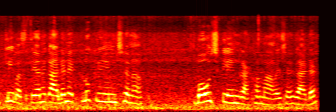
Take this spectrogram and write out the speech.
એટલી વસ્તી અને ગાર્ડન એટલું ક્લીન છે ને, બહુ જ ક્લીન રાખવામાં આવે છે ગાર્ડન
